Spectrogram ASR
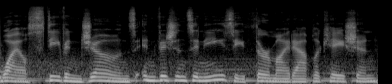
While Stephen Jones envisions an easy thermite application,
